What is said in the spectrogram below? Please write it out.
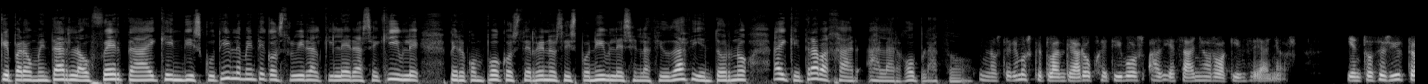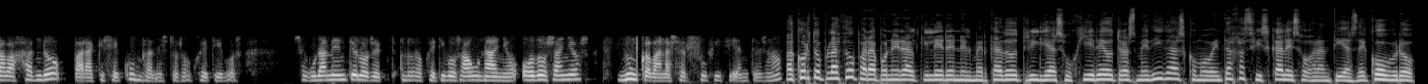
que para aumentar la oferta hay que indiscutiblemente construir alquiler asequible, pero con pocos terrenos disponibles en la ciudad y entorno hay que trabajar a la largo plazo. Nos tenemos que plantear objetivos a 10 años o a 15 años y entonces ir trabajando para que se cumplan estos objetivos seguramente los, los, objetivos a un año o dos años nunca van a ser suficientes. ¿no? A corto plazo, para poner alquiler en el mercado, Trilla sugiere otras medidas como ventajas fiscales o garantías de cobro.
